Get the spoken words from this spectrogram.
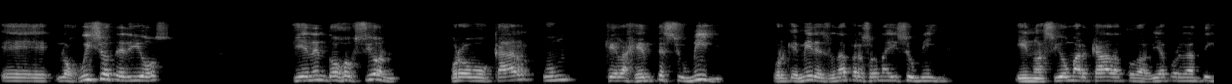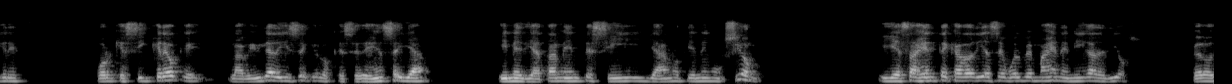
eh, los juicios de Dios tienen dos opciones. Provocar un que la gente se humille. Porque mire, si una persona ahí se humilla y no ha sido marcada todavía por el anticristo, porque sí creo que la Biblia dice que los que se dejen sellar, inmediatamente sí ya no tienen opción. Y esa gente cada día se vuelve más enemiga de Dios. Pero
